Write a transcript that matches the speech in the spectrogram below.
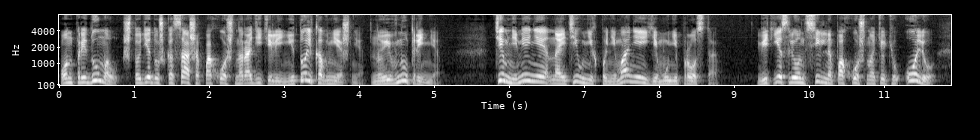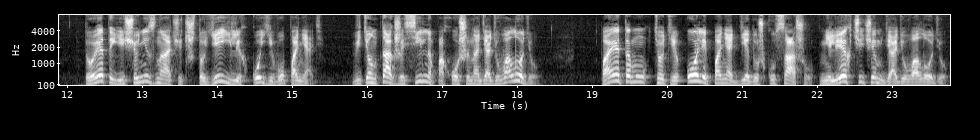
Он придумал, что дедушка Саша похож на родителей не только внешне, но и внутренне. Тем не менее, найти у них понимание ему непросто. Ведь если он сильно похож на тетю Олю, то это еще не значит, что ей легко его понять. Ведь он также сильно похож и на дядю Володю. Поэтому тете Оле понять дедушку Сашу не легче, чем дядю Володю.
